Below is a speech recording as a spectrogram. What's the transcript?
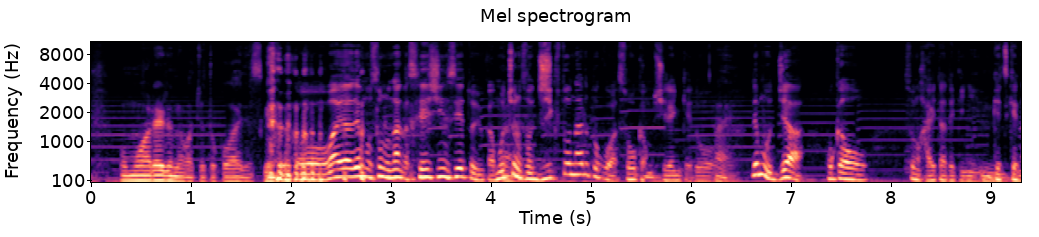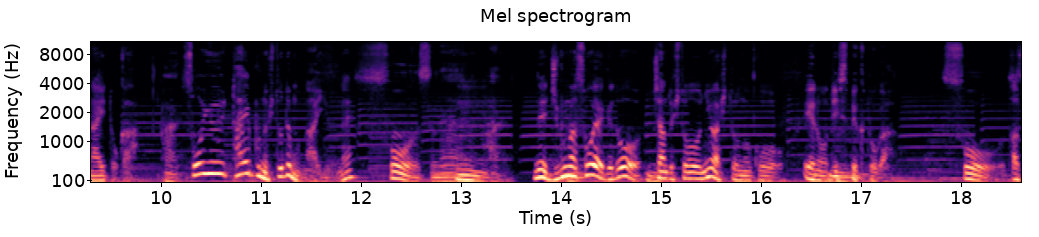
思われるのがちょっと怖いですけど。いやでもそのなんか精神性というかもちろんその軸となるとこはそうかもしれんけど、はい。でもじゃあ他をその排他的に受け付けないとか、はい。そういうタイプの人でもないよね。そうですね、ん。はい。ね自分はそうやけど、うん。ちゃんと人には人のこうへのリスペクトがあっ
